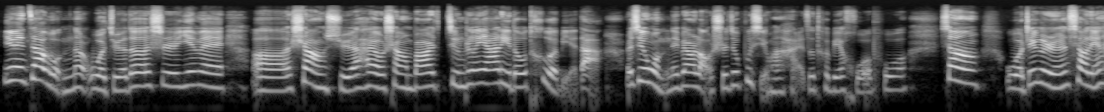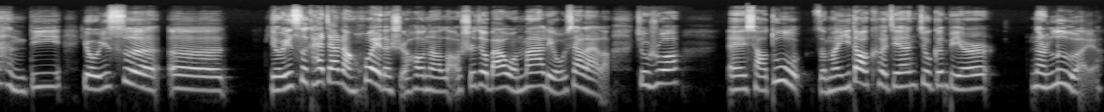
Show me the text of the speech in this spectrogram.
因为在我们那儿，我觉得是因为呃上学还有上班竞争压力都特别大，而且我们那边老师就不喜欢孩子特别活泼。像我这个人笑点很低，有一次呃有一次开家长会的时候呢，老师就把我妈留下来了，就说：“哎，小杜怎么一到课间就跟别人。”那乐呀，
